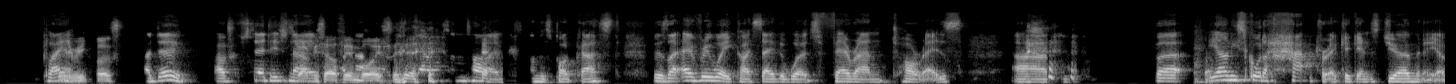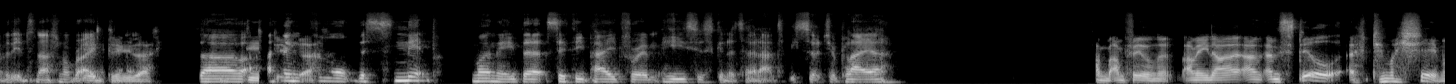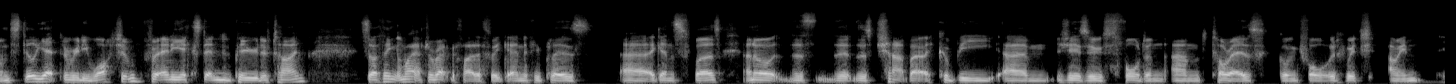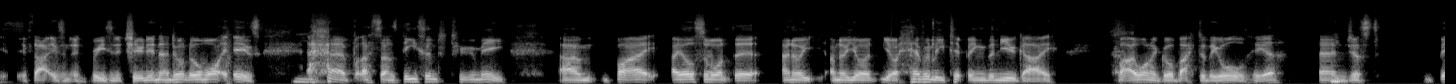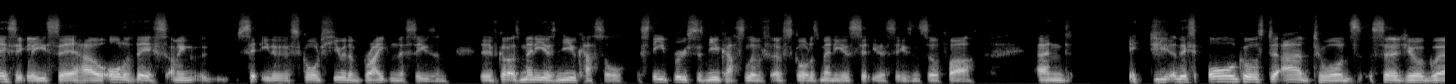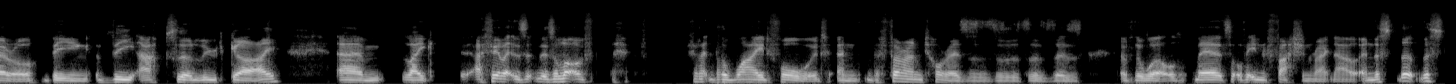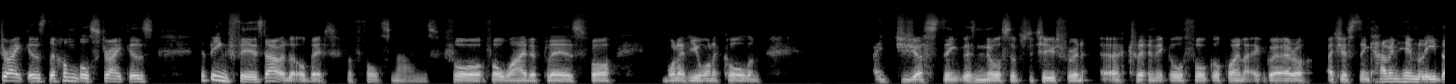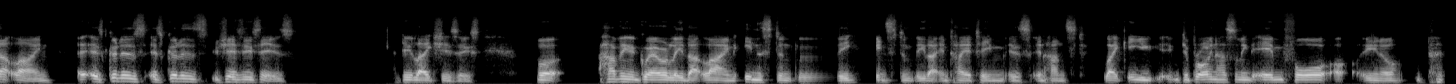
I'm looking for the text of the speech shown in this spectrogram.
player. Here he goes. I do. I've said his Strap name yourself in, boys. thousand times on this podcast. Because like every week I say the words Ferran Torres, um, but he only scored a hat trick against Germany over the international break. Do that. So I think the snip money that City paid for him, he's just going to turn out to be such a player. I'm, I'm feeling it. I mean, I, I'm still, to my shame, I'm still yet to really watch him for any extended period of time. So I think I might have to rectify this weekend if he plays uh, against Spurs. I know there's there's chat that it could be um, Jesus, Foden, and Torres going forward. Which I mean, if that isn't a reason to tune in, I don't know what is. Mm. Uh, but that sounds decent to me. Um, but I, I also want to. I know I know you're you're heavily tipping the new guy but I want to go back to the old here and hmm. just basically say how all of this. I mean, City they've scored fewer than Brighton this season. They've got as many as Newcastle. Steve Bruce's Newcastle have, have scored as many as City this season so far, and it, this all goes to add towards Sergio Aguero being the absolute guy. Um, like I feel like there's, there's a lot of I feel like the wide forward and the Ferran Torres of the world. They're sort of in fashion right now, and the, the, the strikers, the humble strikers, they're being phased out a little bit for false nines, for for wider players, for whatever you want to call them. I just think there's no substitute for an, a clinical focal point like Aguero. I just think having him lead that line, as good as as good as Jesus is, I do like Jesus, but having Aguero lead that line instantly, instantly, that entire team is enhanced. Like you, De Bruyne has something to aim for, uh, you know,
